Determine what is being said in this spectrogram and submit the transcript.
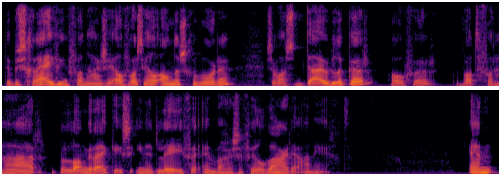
De beschrijving van haarzelf was heel anders geworden. Ze was duidelijker over wat voor haar belangrijk is in het leven en waar ze veel waarde aan hecht. En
